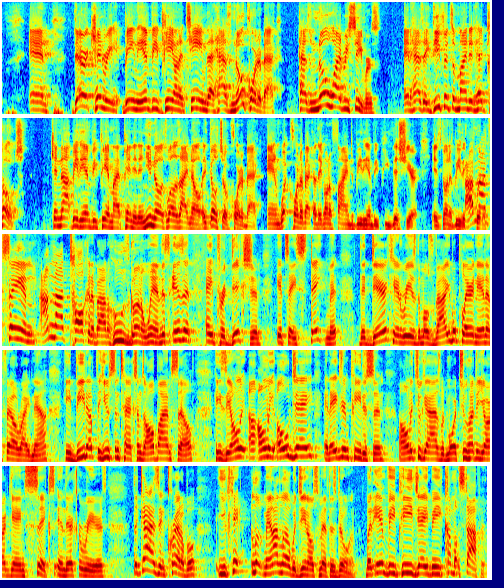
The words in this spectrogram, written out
And Derrick Henry being the MVP on a team that has no quarterback, has no wide receivers, and has a defensive minded head coach cannot be the MVP, in my opinion. And you know as well as I know, it goes to a quarterback. And what quarterback are they going to find to be the MVP this year is going to be the. I'm not saying, I'm not talking about who's going to win. This isn't a prediction, it's a statement that Derrick Henry is the most valuable player in the NFL right now. He beat up the Houston Texans all by himself. He's the only uh, only OJ and Adrian Peterson, only two guys with more 200-yard games, six in their careers. The guy's incredible. You can't look, man. I love what Geno Smith is doing, but MVP, JB, come on, stop it.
